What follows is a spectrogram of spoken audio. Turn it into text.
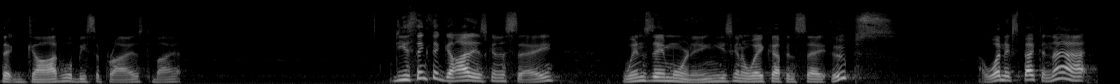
that God will be surprised by it? Do you think that God is going to say, Wednesday morning, he's going to wake up and say, Oops, I wasn't expecting that.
